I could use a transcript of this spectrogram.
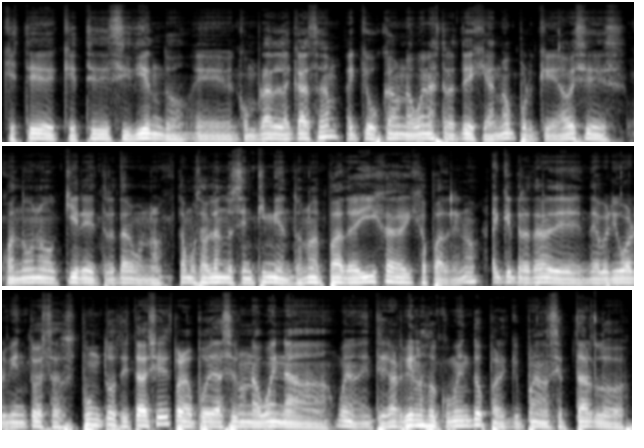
que esté, que esté decidiendo eh, comprar la casa, hay que buscar una buena estrategia, ¿no? Porque a veces cuando uno quiere tratar, bueno, estamos hablando de sentimientos, ¿no? Padre, hija, hija, padre, ¿no? Hay que tratar de, averiguar bien todos esos puntos, detalles, para poder hacer una buena, bueno, entregar bien los documentos para que puedan aceptarlo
